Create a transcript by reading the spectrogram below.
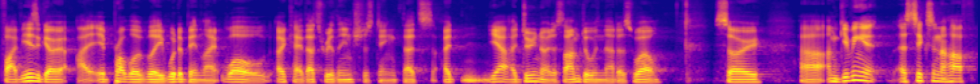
five years ago, I, it probably would have been like, whoa, okay, that's really interesting. That's, I, yeah, I do notice I'm doing that as well. So uh, I'm giving it a six and a half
